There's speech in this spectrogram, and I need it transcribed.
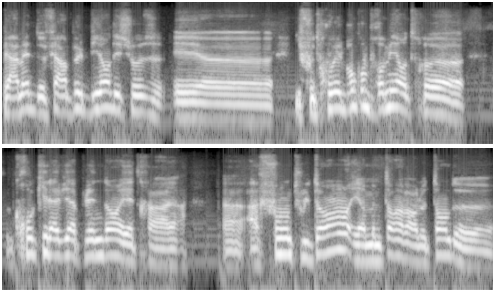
permettent de faire un peu le bilan des choses. Et euh, il faut trouver le bon compromis entre euh, croquer la vie à pleines dents et être à, à, fond tout le temps, et en même temps avoir le temps de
